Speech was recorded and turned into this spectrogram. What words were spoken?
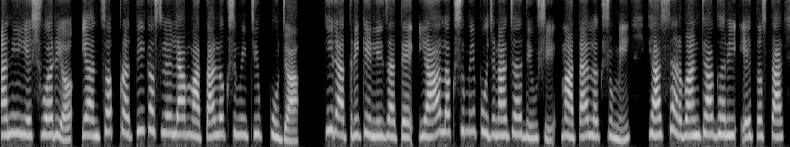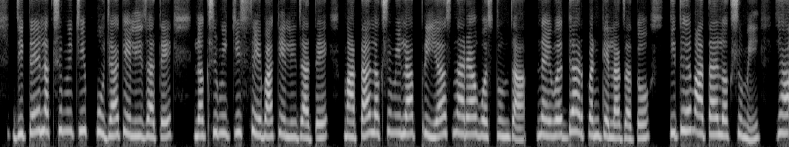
आणि ऐश्वर यांचं प्रतीक असलेल्या माता लक्ष्मीची पूजा ही रात्री केली जाते. या लक्ष्मी पूजनाच्या दिवशी माता लक्ष्मी ह्या सर्वांच्या घरी येत असतात. जिथे लक्ष्मीची पूजा केली जाते लक्ष्मीची सेवा केली जाते माता लक्ष्मीला प्रिय असणाऱ्या वस्तूंचा नैवेद्य अर्पण केला जातो. तिथे माता लक्ष्मी ह्या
